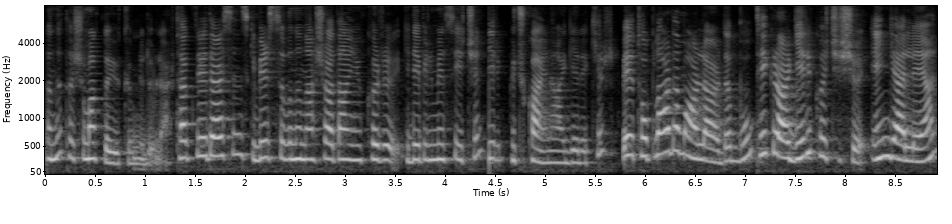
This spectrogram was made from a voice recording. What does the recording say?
kanı taşımakla yükümlüdürler. Takdir edersiniz ki bir sıvının aşağıdan yukarı gidebilmesi için bir güç kaynağı gerekir. Ve toplar damarlarda bu tekrar geri kaçışı engelleyen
